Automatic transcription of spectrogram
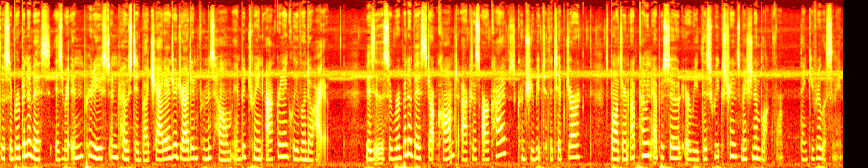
The Suburban Abyss is written, produced, and hosted by Chad Andrew Dryden from his home in between Akron and Cleveland, Ohio. Visit thesuburbanabyss.com to access archives, contribute to the tip jar, sponsor an upcoming episode, or read this week's transmission in block form. Thank you for listening.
